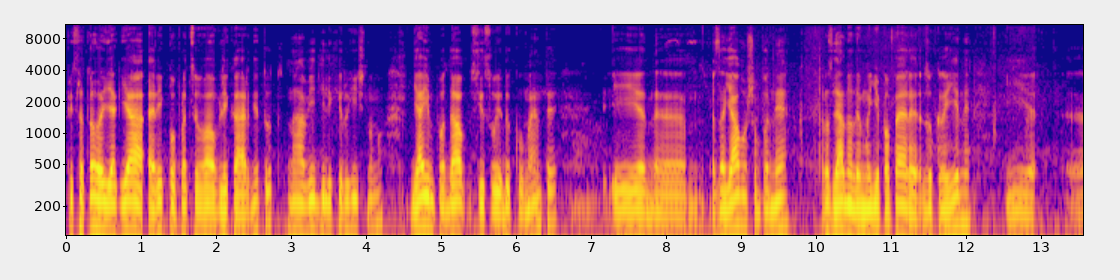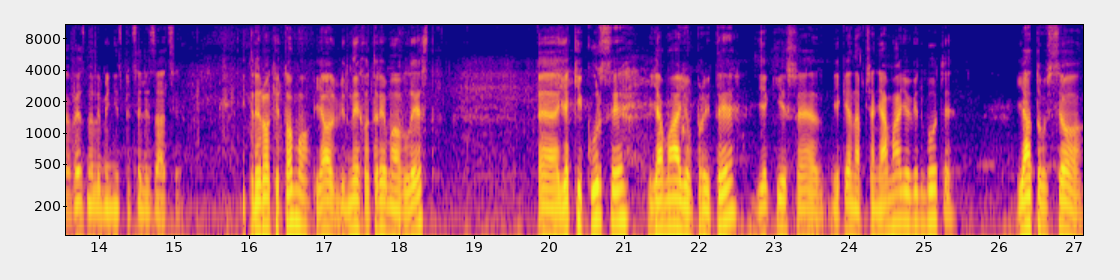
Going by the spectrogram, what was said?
після того, як я рік попрацював в лікарні тут, на відділі хірургічному, я їм подав всі свої документи і е, заяву, щоб вони розглянули мої папери з України і е, визнали мені спеціалізацію. І три роки тому я від них отримав лист, е, які курси я маю пройти, які ще, яке навчання маю відбути. Я то все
